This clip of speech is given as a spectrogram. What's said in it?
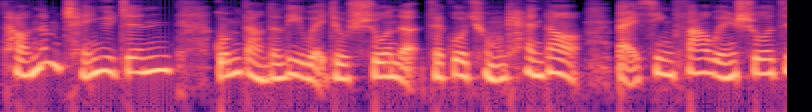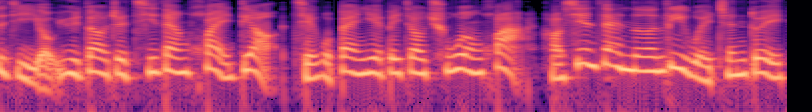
好，那么陈玉珍国民党的立委就说呢，在过去我们看到百姓发文说自己有遇到这鸡蛋坏掉，结果半夜被叫去问话。好，现在呢，立委针对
